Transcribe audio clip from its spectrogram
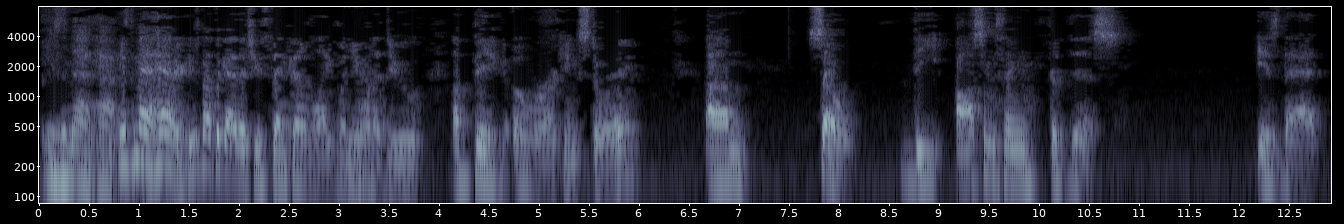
He's the Mad Hatter. he's the Mad Hatter. He's not the guy that you think of like when you want to do a big overarching story. Um, so the awesome thing for this is that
